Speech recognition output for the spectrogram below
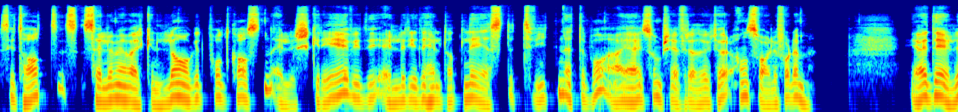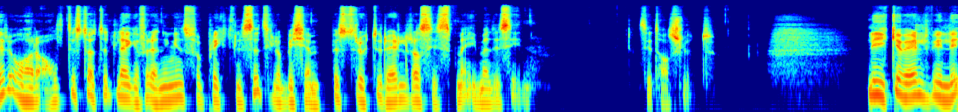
sitat, selv om jeg verken laget podkasten eller skrev eller i det hele tatt leste tweeten etterpå, er jeg som sjefredaktør ansvarlig for dem. Jeg deler og har alltid støttet Legeforeningens forpliktelse til å bekjempe strukturell rasisme i slutt. Likevel ville,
